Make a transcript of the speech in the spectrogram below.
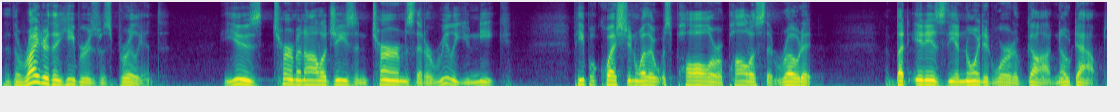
The writer of the Hebrews was brilliant. He used terminologies and terms that are really unique. People question whether it was Paul or Apollos that wrote it, but it is the anointed word of God, no doubt.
